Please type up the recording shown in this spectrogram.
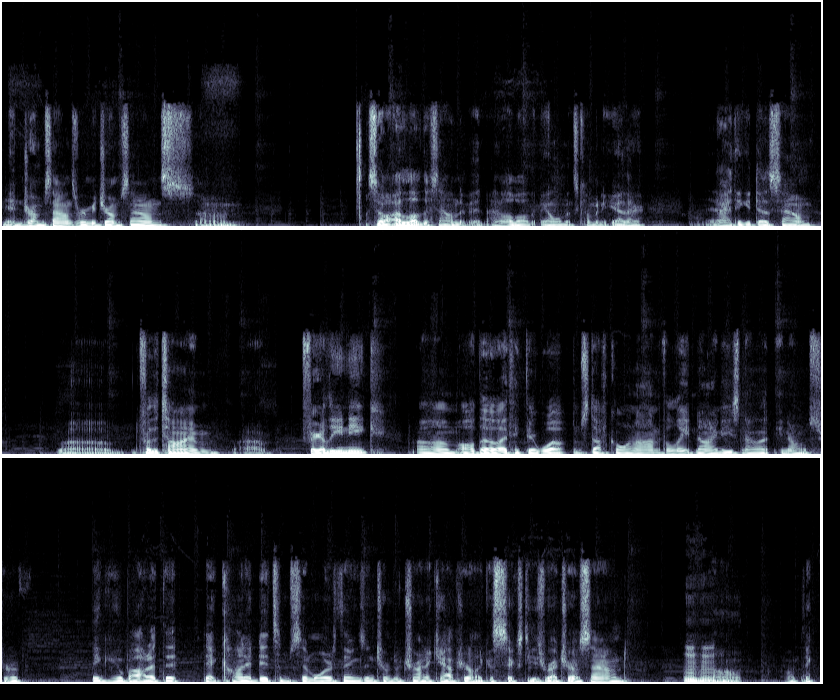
and drum sounds, roomy drum sounds. Um, so I love the sound of it. I love all the elements coming together. I think it does sound, uh, for the time, uh, fairly unique. Um, although I think there was some stuff going on in the late '90s. Now that you know, sort of thinking about it, that that kind of did some similar things in terms of trying to capture like a '60s retro sound. Mm-hmm. Um, I'm thinking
